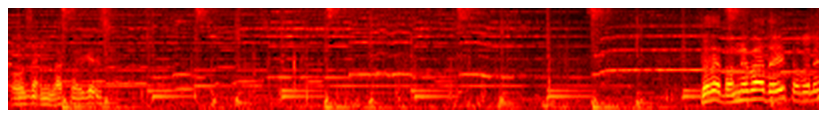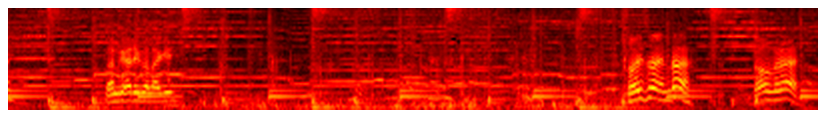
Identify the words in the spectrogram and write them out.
अब चाहिँ हामी लाग्छौँ है guys। दादा धन्यवाद है तपाईँलाई। जानकारीको लागि। सही छ होइन त? डलधुरा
